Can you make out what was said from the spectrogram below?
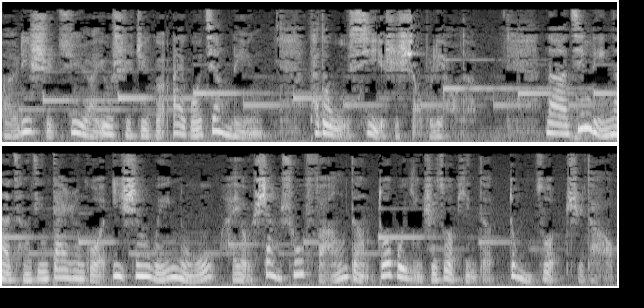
呃，历史剧啊，又是这个爱国将领，他的武戏也是少不了的。那金陵呢，曾经担任过《一生为奴》还有《上书房》等多部影视作品的动作指导，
